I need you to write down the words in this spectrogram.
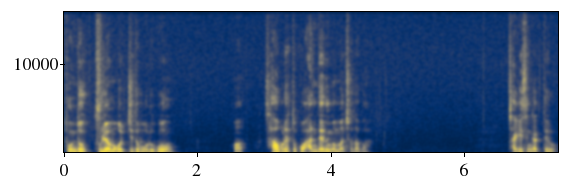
돈도 굴려 먹을지도 모르고 어? 사업을 해도 꼭 안 되는 것만 쳐다봐. 자기 생각대로.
